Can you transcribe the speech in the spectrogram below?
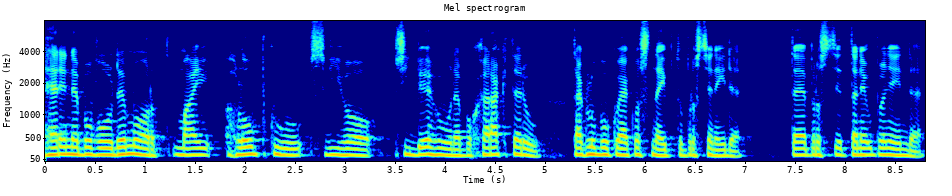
Harry nebo Voldemort mají hloubku svého příběhu nebo charakteru tak hluboko jako Snape, to prostě nejde. To je prostě, ten je úplně jinde.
